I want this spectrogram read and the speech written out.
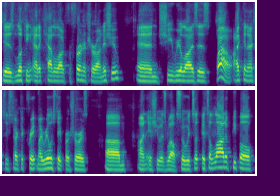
is looking at a catalog for furniture on Issuu, and she realizes, wow, I can actually start to create my real estate brochures um, on Issuu as well. So, it's a, it's a lot of people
